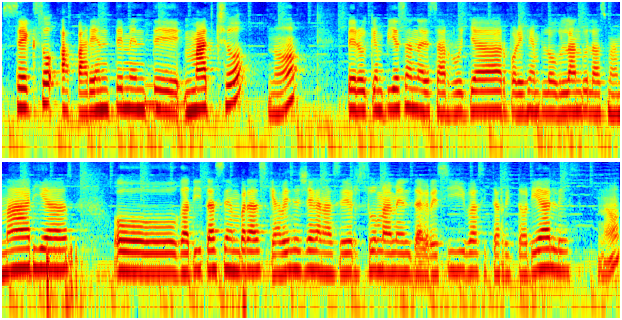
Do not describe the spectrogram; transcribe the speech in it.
sexo aparentemente macho, ¿no? Pero que empiezan a desarrollar, por ejemplo, glándulas mamarias o gatitas hembras que a veces llegan a ser sumamente agresivas y territoriales, ¿no?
